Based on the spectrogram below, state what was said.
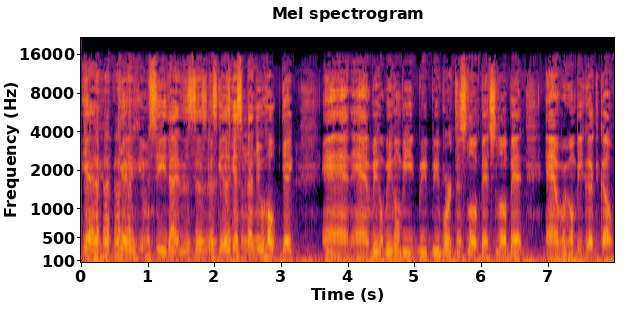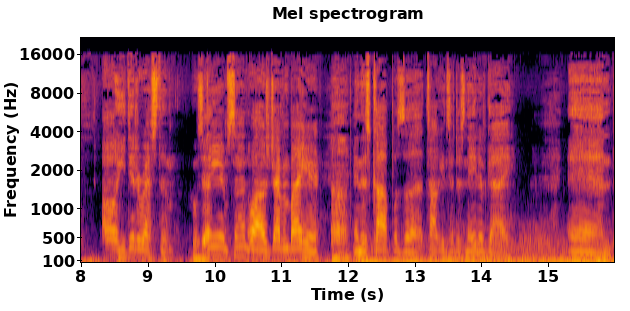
yeah, yeah. Let me see that. Let's, let's, let's, get, let's get some of that new hope, Dick, and and we we gonna be we, we work this little bitch a little bit, and we're gonna be good to go. Oh, he did arrest him. Who's that? Damn, son. Well, I was driving by here, Uh-huh. and this cop was uh, talking to this native guy, and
